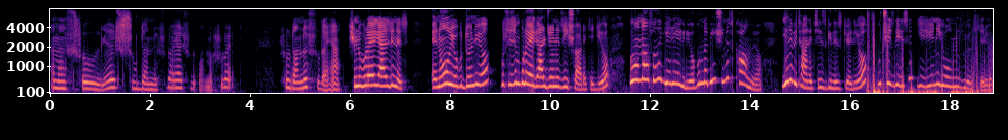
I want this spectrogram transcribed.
Hemen şöyle şuradan da şuraya şuradan da şuraya şuradan da şuraya. Şimdi buraya geldiniz. E ne oluyor bu dönüyor. Bu sizin buraya geleceğinizi işaret ediyor. Bu ondan sonra geriye gidiyor. Bunda bir işiniz kalmıyor. Yeni bir tane çizginiz geliyor. Bu çizgi ise yeni yolunuzu gösteriyor.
